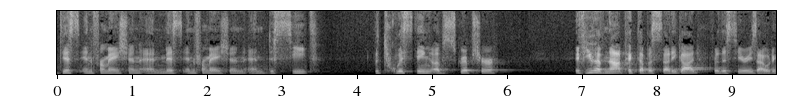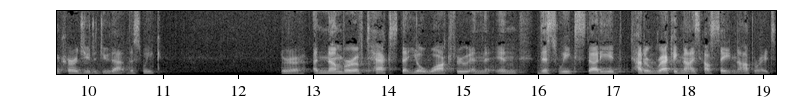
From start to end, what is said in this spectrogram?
Disinformation and misinformation and deceit, the twisting of Scripture. If you have not picked up a study guide for this series, I would encourage you to do that this week. There are a number of texts that you'll walk through in, in this week's study, how to recognize how Satan operates.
